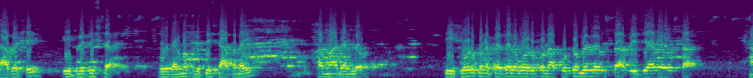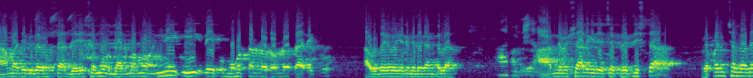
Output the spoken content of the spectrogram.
కాబట్టి ఈ ప్రతిష్ట ఒక ధర్మ ప్రతిష్టాపనై సమాజంలో ఈ కోరుకున్న పెద్దలు కోరుకున్న కుటుంబ వ్యవస్థ విద్యా వ్యవస్థ సామాజిక వ్యవస్థ దేశము ధర్మము అన్నీ ఈ రేపు ముహూర్తంలో రెండో తారీఖు ఆ ఉదయం ఎనిమిది గంటల ఆరు నిమిషాలకి చేసే ప్రతిష్ట ప్రపంచంలోనే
